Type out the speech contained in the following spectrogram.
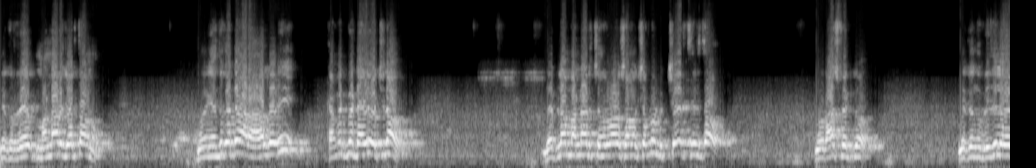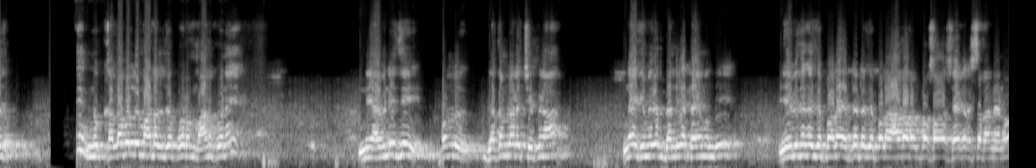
నీకు రేపు మొన్నారు చెప్తావు నువ్వు. నువ్వు ఎందుకంటే ఆల్రెడీ కమిట్మెంట్ అయ్యి వచ్చినావు. రేపులా మన్నారు చంద్రబాబు సమక్షంలో నువ్వు చేతి తీరుతావు. నువ్వు రాసి పెట్టుకో. నీకు ఇంక విధి లేదు. నువ్వు కళ్ళబల్లి మాటలు చెప్పుకోవడం మానుకొని నీ అవినీతి పనులు గతంలోనే చెప్పినా నాకు ఇక మీద దండిగా టైం ఉంది. ఏ విధంగా చెప్పాలా ఎట్లా చెప్పాలా ఆధారాలతో సహా సేకరిస్తాను నేను?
